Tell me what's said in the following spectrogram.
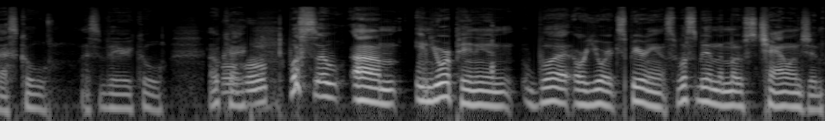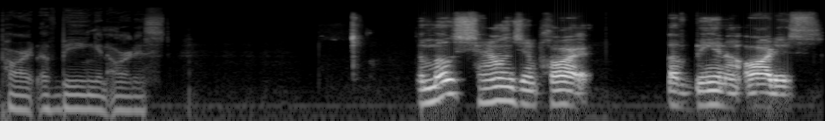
That's cool. That's very cool. Okay. Mhm. What's so um in your opinion, what or your experience, what's been the most challenging part of being an artist? The most challenging part of being an artist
